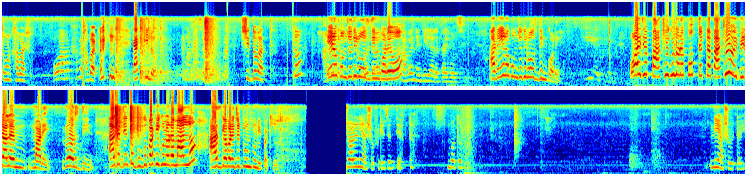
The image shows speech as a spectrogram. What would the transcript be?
তোমার খাবার। খাবার। এক কিলো। সিদ্ধ ভাত। তো এরকম যদি রোজ দিন করে ও। খাবে না বিড়ালে তাই বলছি। আর এরকম যদি রোজ দিন করে। ওই যে পাখিগুলোরে প্রত্যেকটা পাখি ওই বিড়ালে মারে রোজ দিন। আগের দিন তো ঘুঘু পাখিগুলোরে মারলো আজকে আবার এই যে টুনটুনি পাখি। জল নিয়ে আসো ফ্রিজের দিয়ে একটা বোতল। নিয়ে আসো ওইটাই।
